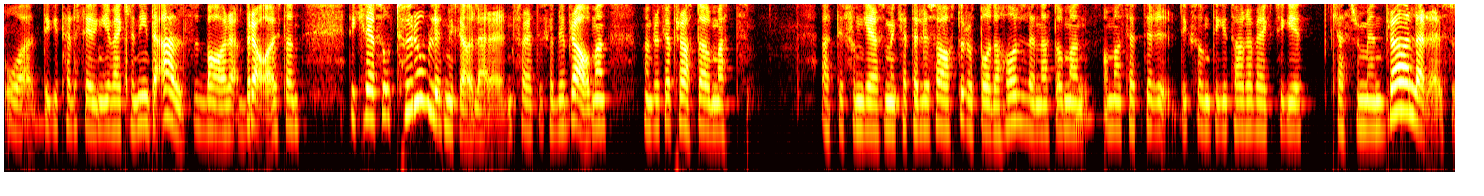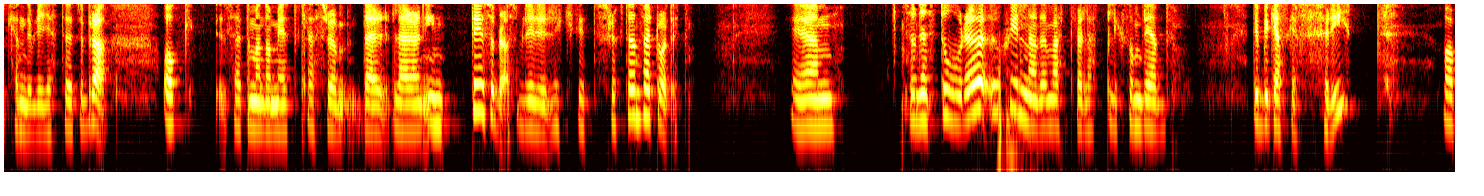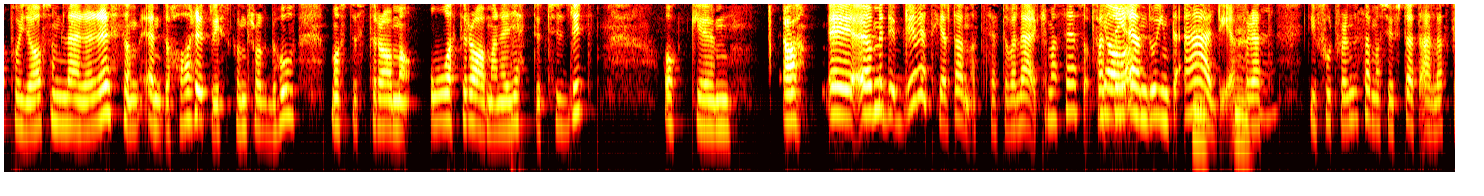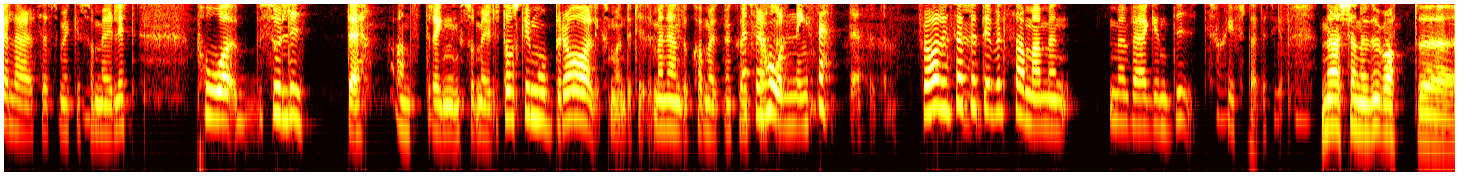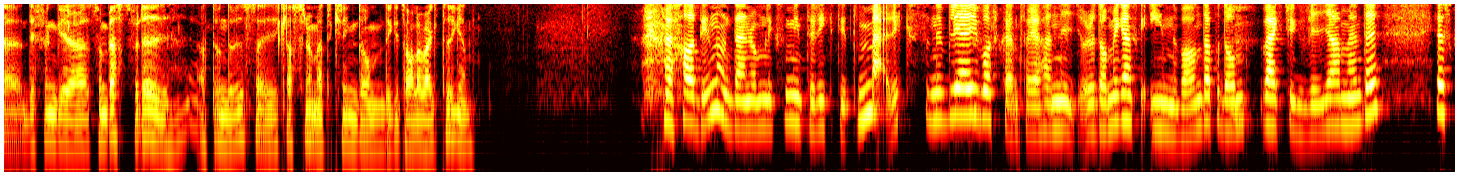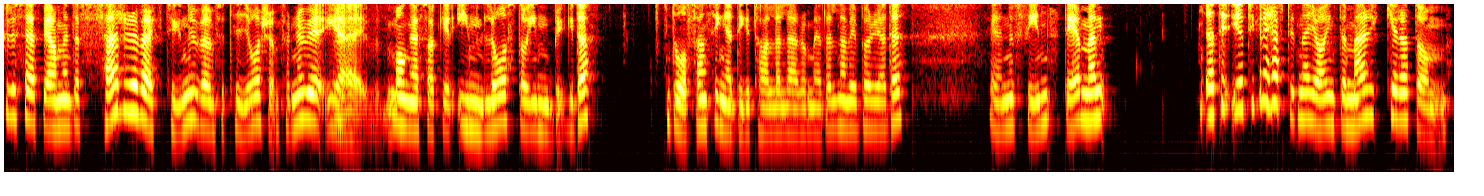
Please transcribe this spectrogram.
och digitalisering är verkligen inte alls bara bra, utan det krävs otroligt mycket av läraren för att det ska bli bra. Och man, man brukar prata om att, att det fungerar som en katalysator åt båda hållen, att om man, om man sätter liksom digitala verktyg i ett klassrum med en bra lärare så kan det bli jätte, jättebra. Och sätter man dem i ett klassrum där läraren inte är så bra så blir det riktigt fruktansvärt dåligt. Um, så den stora skillnaden vart väl att liksom blev, det blev ganska fritt. Varpå jag som lärare som ändå har ett visst kontrollbehov måste strama åt ramarna jättetydligt. Och ehm, ja, eh, ja, men det blev ett helt annat sätt att vara lärare, kan man säga så? Fast Ja. det ändå inte är det, för att det är fortfarande samma syfte att alla ska lära sig så mycket som möjligt på så lite ansträngning som möjligt. De ska ju må bra liksom under tiden, men ändå komma ut med Men kunskap. förhållningssätt dessutom. Förhållningssättet är väl samma, men, men vägen dit skiftar lite grann. När känner du att eh, det fungerar som bäst för dig att undervisa i klassrummet kring de digitala verktygen? Ja, det är nog där de liksom inte riktigt märks. Nu blir jag ju bortskämd för jag har nior och de är ganska invanda på de verktyg vi använder. Jag skulle säga att vi använder färre verktyg nu än för tio år sedan, för nu är, är många saker inlåsta och inbyggda. Då fanns inga digitala läromedel när vi började. Eh, nu finns det, men jag, ty- jag tycker det är häftigt när jag inte märker att de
